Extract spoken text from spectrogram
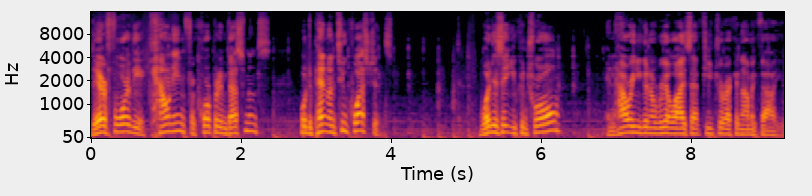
Therefore, the accounting for corporate investments will depend on two questions. What is it you control, and how are you going to realize that future economic value?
